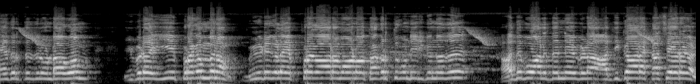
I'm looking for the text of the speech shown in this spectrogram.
നേതൃത്വത്തിൽ ഉണ്ടാകും ഇവിടെ ഈ പ്രകമ്പനം വീടുകളെ എപ്രകാരമാണോ തകർത്തുകൊണ്ടിരിക്കുന്നത്? അതുപോലെ തന്നെ ഇവിടെ അധികാര കസേരകൾ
